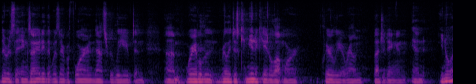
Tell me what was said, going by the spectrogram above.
there was the anxiety that was there before, and that's relieved, and um, we're able to really just communicate a lot more clearly around budgeting, and and you know,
